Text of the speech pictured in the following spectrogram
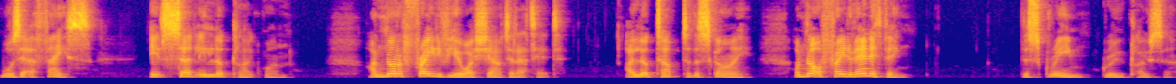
Was it a face? It certainly looked like one. I'm not afraid of you, I shouted at it. I looked up to the sky. I'm not afraid of anything. The scream grew closer.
